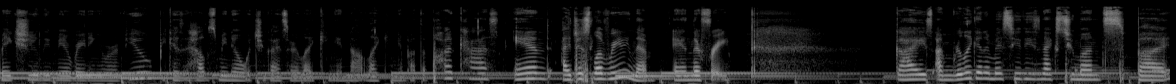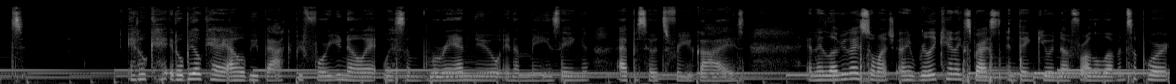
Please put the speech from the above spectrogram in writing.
make sure you leave me a rating and review because it helps me know what you guys are liking and not liking about the podcast. And I just love reading them, and they're free. Guys, I'm really gonna miss you these next two months, but it'll it'll be okay. I will be back before you know it with some brand new and amazing episodes for you guys. And I love you guys so much, and I really can't express and thank you enough for all the love and support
